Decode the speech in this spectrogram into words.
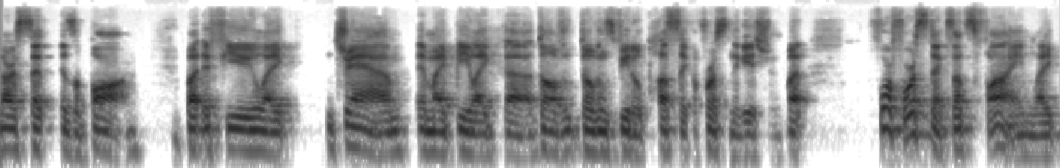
Narset is a bomb. But if you like jam, it might be like uh, Dovin's Veto plus like a force negation. But for force decks, that's fine. Like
